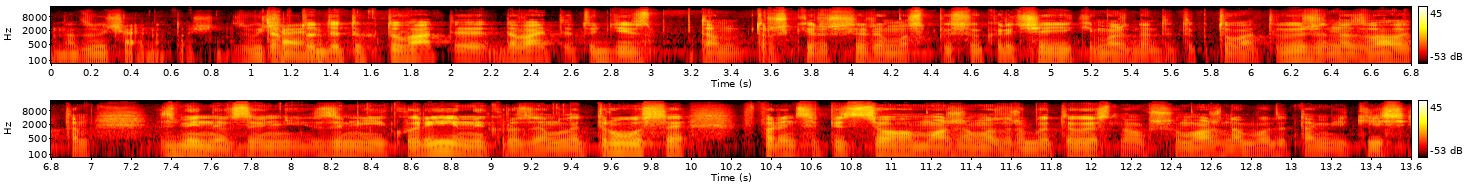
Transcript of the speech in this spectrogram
надзвичайно точно. Звичайно. Тобто детектувати, давайте тоді там трошки розширимо список речей, які можна детектувати. Ви вже назвали там зміни в земній, земній корі, мікроземлетруси. В принципі, з цього можемо зробити висновок, що можна буде там якісь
